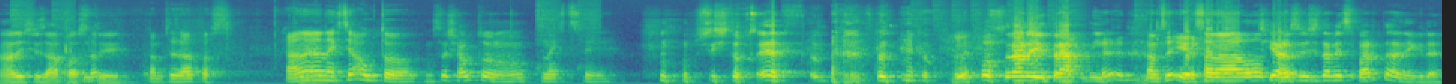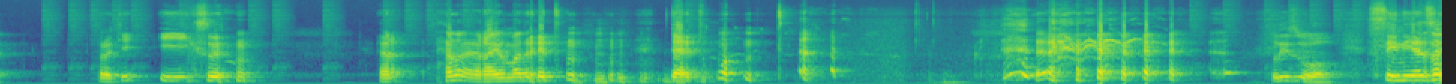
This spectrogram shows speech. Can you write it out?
A když si zápas, No. ty. Tam ty zápas. Já ne, nechci auto. No seš auto, no. Nechci. Musíš to přejet. Posranej trávník. Tam se Irsanál Já myslím, že tam je Sparta někde. proti IX. R- Hele, Real Madrid. Dortmund. Lizuo. Syn je za...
